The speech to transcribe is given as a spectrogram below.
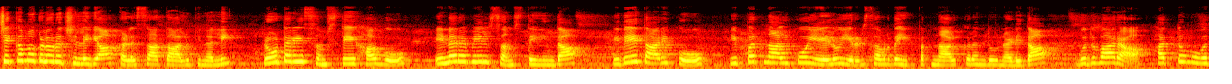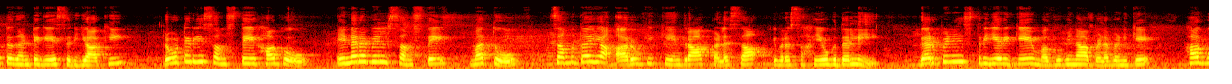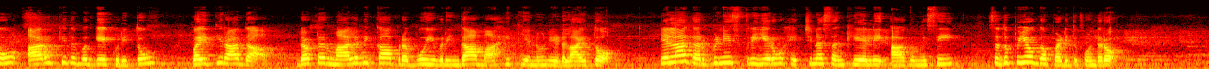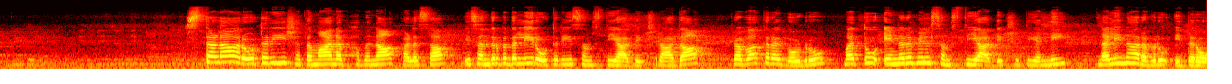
ಚಿಕ್ಕಮಗಳೂರು ಜಿಲ್ಲೆಯ ಕಳಸಾ ತಾಲೂಕಿನಲ್ಲಿ ರೋಟರಿ ಸಂಸ್ಥೆ ಹಾಗೂ ಇನರವೇಲ್ ಸಂಸ್ಥೆಯಿಂದ ಇದೇ ತಾರೀಕು ಇಪ್ಪತ್ನಾಲ್ಕು ಏಳು ಎರಡು ಸಾವಿರದ ಇಪ್ಪತ್ನಾಲ್ಕರಂದು ನಡೆದ ಬುಧವಾರ ಹತ್ತು ಮೂವತ್ತು ಗಂಟೆಗೆ ಸರಿಯಾಗಿ ರೋಟರಿ ಸಂಸ್ಥೆ ಹಾಗೂ ಇನರವಿಲ್ ಸಂಸ್ಥೆ ಮತ್ತು ಸಮುದಾಯ ಆರೋಗ್ಯ ಕೇಂದ್ರ ಕಳಸ ಇವರ ಸಹಯೋಗದಲ್ಲಿ ಗರ್ಭಿಣಿ ಸ್ತ್ರೀಯರಿಗೆ ಮಗುವಿನ ಬೆಳವಣಿಗೆ ಹಾಗೂ ಆರೋಗ್ಯದ ಬಗ್ಗೆ ಕುರಿತು ವೈದ್ಯರಾದ ಡಾಕ್ಟರ್ ಮಾಲವಿಕಾ ಪ್ರಭು ಇವರಿಂದ ಮಾಹಿತಿಯನ್ನು ನೀಡಲಾಯಿತು. ಎಲ್ಲ ಗರ್ಭಿಣಿ ಸ್ತ್ರೀಯರು ಹೆಚ್ಚಿನ ಸಂಖ್ಯೆಯಲ್ಲಿ ಆಗಮಿಸಿ ಸದುಪಯೋಗ ಪಡೆದುಕೊಂಡರು. ಸ್ಥಳ ರೋಟರಿ ಶತಮಾನ ಭವನ ಕಳಸ, ಈ ಸಂದರ್ಭದಲ್ಲಿ ರೋಟರಿ ಸಂಸ್ಥೆಯ ಅಧ್ಯಕ್ಷರಾದ ಪ್ರಭಾಕರ ಗೌಡ್ರು ಮತ್ತು ಎನ್ನರವಿಲ್ ಸಂಸ್ಥೆಯ ಅಧ್ಯಕ್ಷತೆಯಲ್ಲಿ ನಲಿನಾರವರು ಇದ್ದರು.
